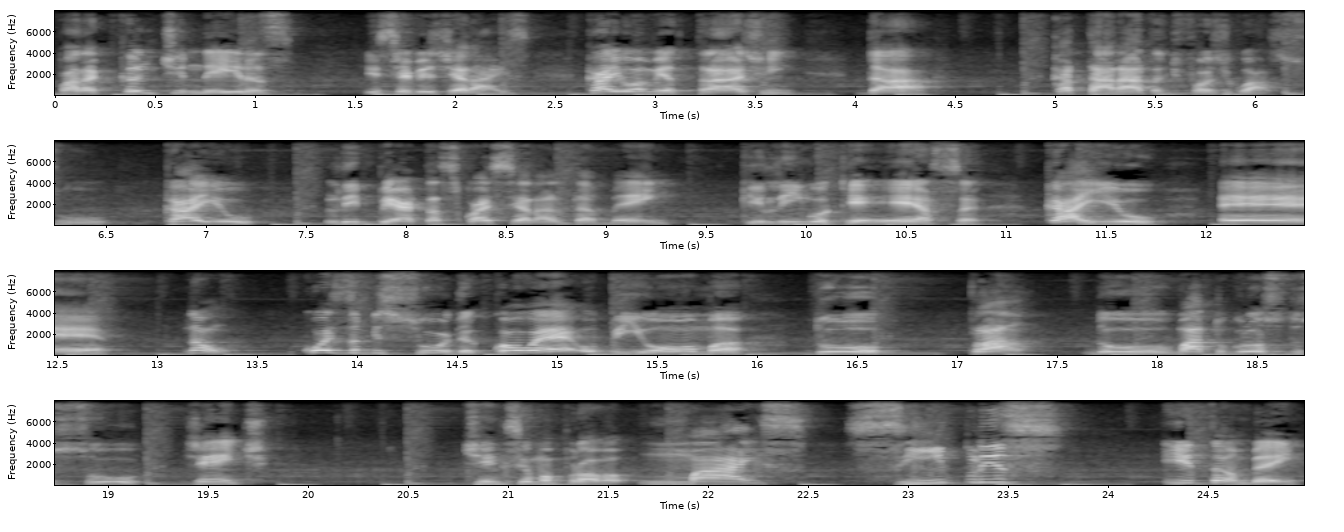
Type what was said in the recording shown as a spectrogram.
para cantineiras e serviços gerais. Caiu a metragem da Catarata de Foz do Iguaçu, caiu Libertas Quais também, que língua que é essa? Caiu, é... Não, coisas absurdas. Qual é o bioma do, do Mato Grosso do Sul? Gente, tinha que ser uma prova mais simples e também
